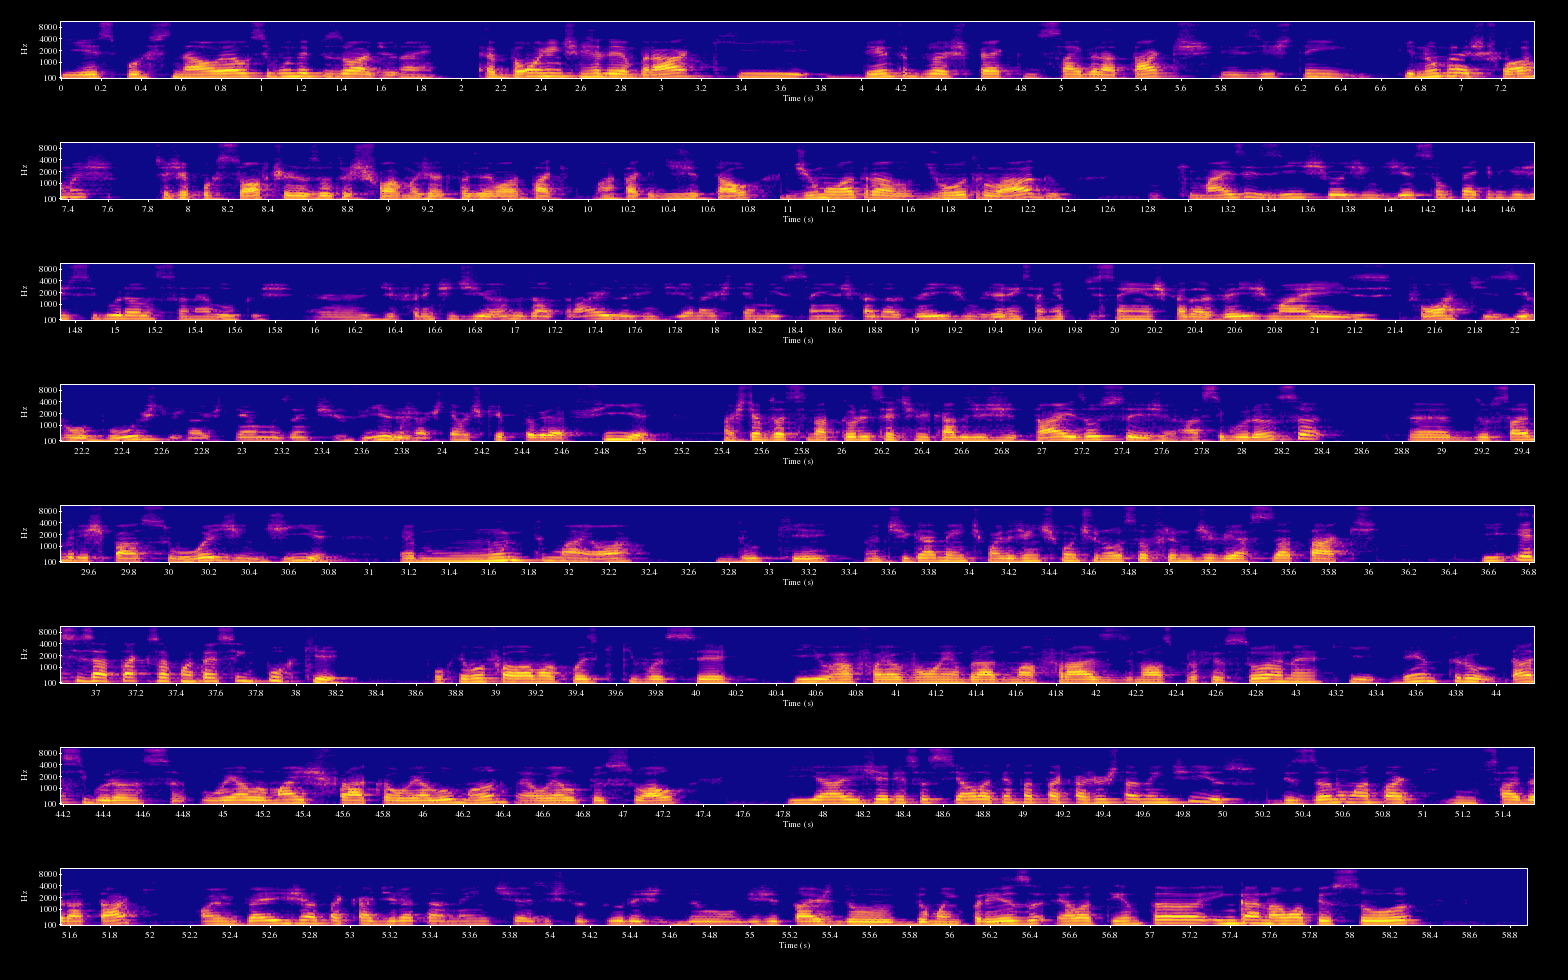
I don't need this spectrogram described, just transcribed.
E esse, por sinal, é o segundo episódio, né? É bom a gente relembrar que, dentro do aspecto de cyberataques, existem inúmeras formas, seja por software ou outras formas de fazer um ataque, um ataque digital. De, uma outra, de um outro lado, o que mais existe hoje em dia são técnicas de segurança, né, Lucas? É, diferente de anos atrás, hoje em dia nós temos senhas cada vez, um gerenciamento de senhas cada vez mais fortes e robustos, nós temos antivírus, nós temos criptografia, nós temos assinaturas e certificados digitais, ou seja, a segurança é, do cyberespaço hoje em dia é muito maior do que antigamente, mas a gente continua sofrendo diversos ataques. E esses ataques acontecem por quê? Porque eu vou falar uma coisa que você e o Rafael vão lembrar de uma frase do nosso professor, né? Que dentro da segurança, o elo mais fraco é o elo humano, é o elo pessoal. E a engenharia social ela tenta atacar justamente isso, visando um ataque, um cyber-ataque, ao invés de atacar diretamente as estruturas do, digitais do, de uma empresa, ela tenta enganar uma pessoa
